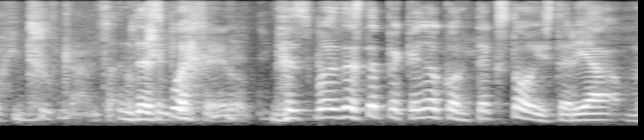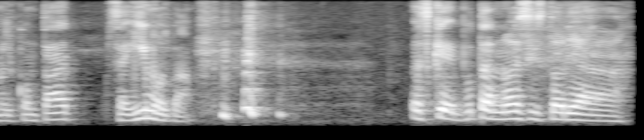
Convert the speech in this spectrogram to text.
Ojitos cansados. Después, 80. después de este pequeño contexto, historia mal contada, seguimos, va. es que, puta, no es historia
